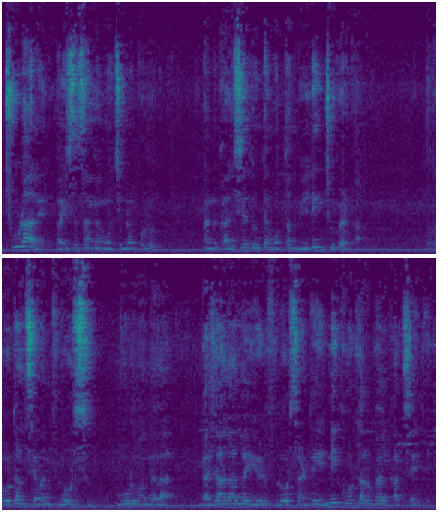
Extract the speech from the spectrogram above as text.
చూడాలి. వైశ్య సంఘం వచ్చినప్పుడు నన్ను కలిసేది ఉంటే మొత్తం బిల్డింగ్ చూపెడతా. టోటల్ సెవెన్ ఫ్లోర్స్ మూడు వందల గజాలలో ఏడు ఫ్లోర్స్ అంటే ఎన్ని కోట్ల రూపాయలు ఖర్చు అవుతాయి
